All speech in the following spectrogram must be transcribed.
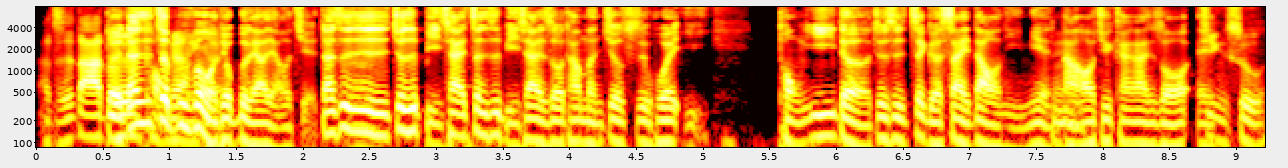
啊，只是大家都对，但是这部分我就不了了解。但是就是比赛正式比赛的时候，他们就是会以。统一的，就是这个赛道里面，然后去看看说，哎，竞速，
